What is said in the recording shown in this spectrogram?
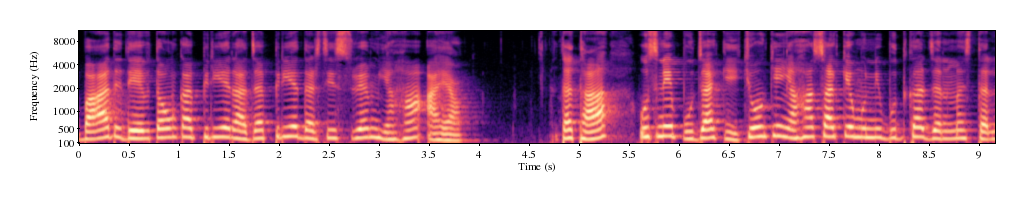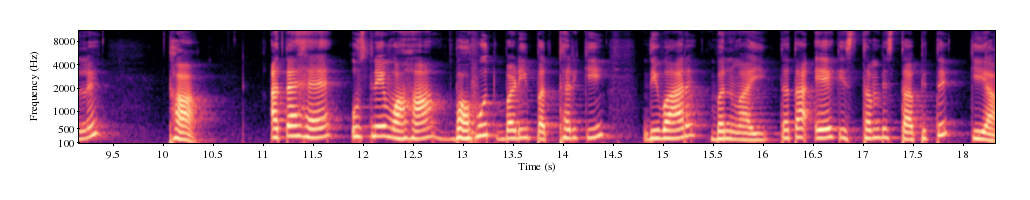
बाद देवताओं का प्रिय राजा प्रियदर्शी स्वयं यहाँ आया। तथा उसने पूजा की, क्योंकि यहाँ शाक्य मुनि बुद्ध का जन्म स्थल था। अतः उसने वहाँ बहुत बड़ी पत्थर की दीवार बनवाई तथा एक स्तंभ स्थापित किया,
